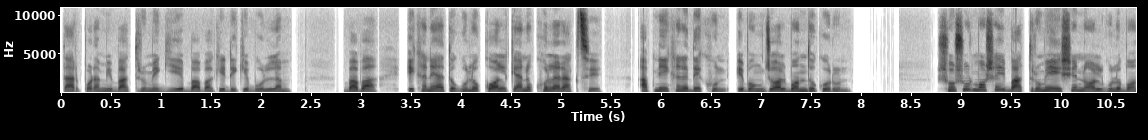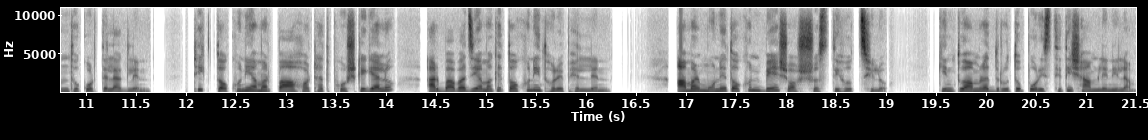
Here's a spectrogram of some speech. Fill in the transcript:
তারপর আমি বাথরুমে গিয়ে বাবাকে ডেকে বললাম, বাবা, এখানে এতগুলো কল কেন খোলা রাখছে? আপনি এখানে দেখুন এবং জল বন্ধ করুন। শ্বশুর মশাই বাথরুমে এসে নলগুলো বন্ধ করতে লাগলেন। ঠিক তখনই আমার পা হঠাৎ ফসকে গেল আর বাবাজি আমাকে তখনই ধরে ফেললেন। আমার মনে তখন বেশ অস্বস্তি হচ্ছিল, কিন্তু আমরা দ্রুত পরিস্থিতি সামলে নিলাম।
